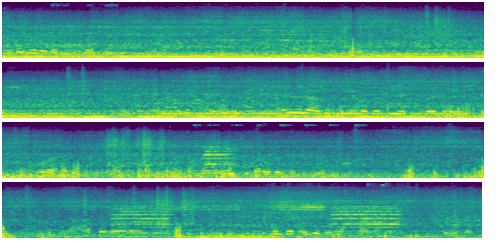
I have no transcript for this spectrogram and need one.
ছোট বড় গাড়ি সব দেখি। এই যে আসলে নিজের বাজার দিয়ে একটু যাই গেলে ঘোরাঘুরি সামনে এই চিপার রোডের মধ্যে দিয়ে না আসলে বলতে চাই যে বললাম টাকা এই যে টাকা।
